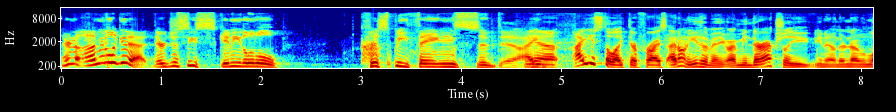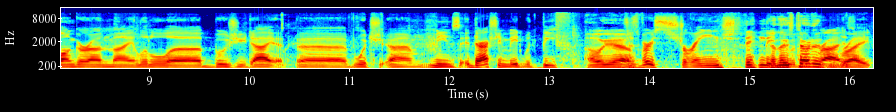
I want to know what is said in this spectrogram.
They're not. I mean, look at that. They're just these skinny little crispy things. And, uh, I- yeah, I used to like their fries. I don't eat them anymore. I mean, they're actually, you know, they're no longer on my little uh, bougie diet, uh, which um, means they're actually made with beef. Oh, yeah. which is a very strange thing they and do they with their started fries. Right.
